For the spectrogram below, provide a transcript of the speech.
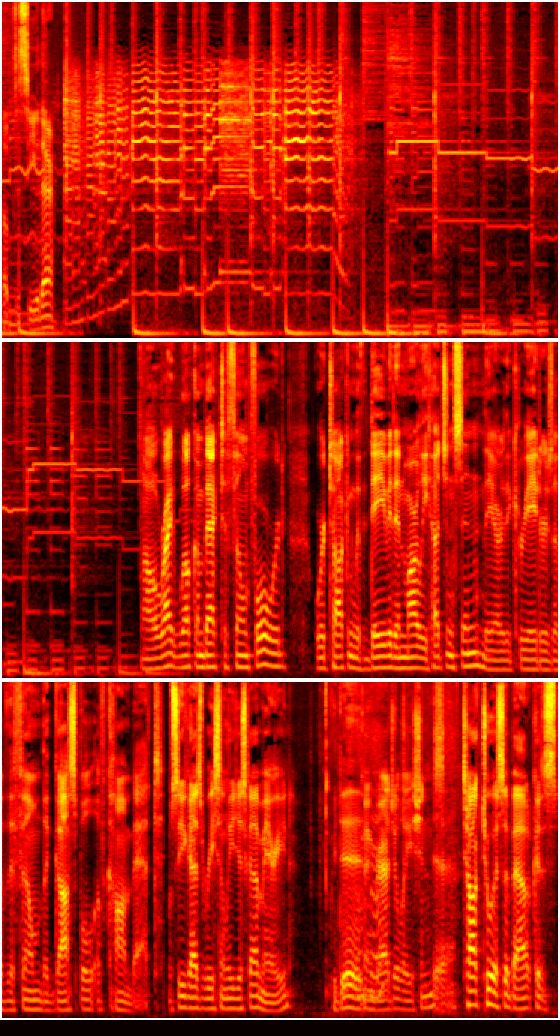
Hope to see you there. All right, welcome back to Film Forward. We're talking with David and Marley Hutchinson. They are the creators of the film The Gospel of Combat. So you guys recently just got married. We did. Congratulations. Yeah. Talk to us about because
